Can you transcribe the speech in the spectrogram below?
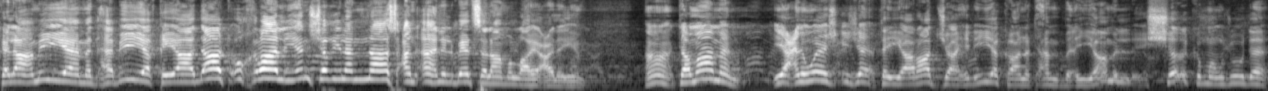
كلامية مذهبية قيادات أخرى لينشغل الناس عن أهل البيت سلام الله عليهم. آه تماما. يعني ويش إجا؟ تيارات جاهلية كانت هم بأيام الشرك موجودة.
